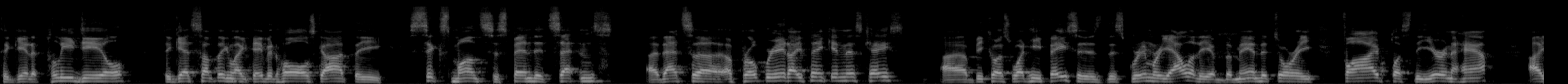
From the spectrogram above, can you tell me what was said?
to get a plea deal, to get something like David Hall's got the six month suspended sentence. Uh, that's uh, appropriate, I think, in this case. Uh, because what he faces, this grim reality of the mandatory five plus the year and a half. Uh,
